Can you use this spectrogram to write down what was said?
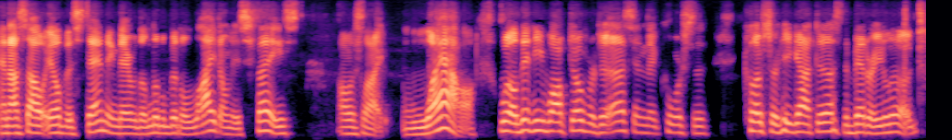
and I saw Elvis standing there with a little bit of light on his face. I was like, wow. Well, then he walked over to us, and of course, the closer he got to us, the better he looked.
